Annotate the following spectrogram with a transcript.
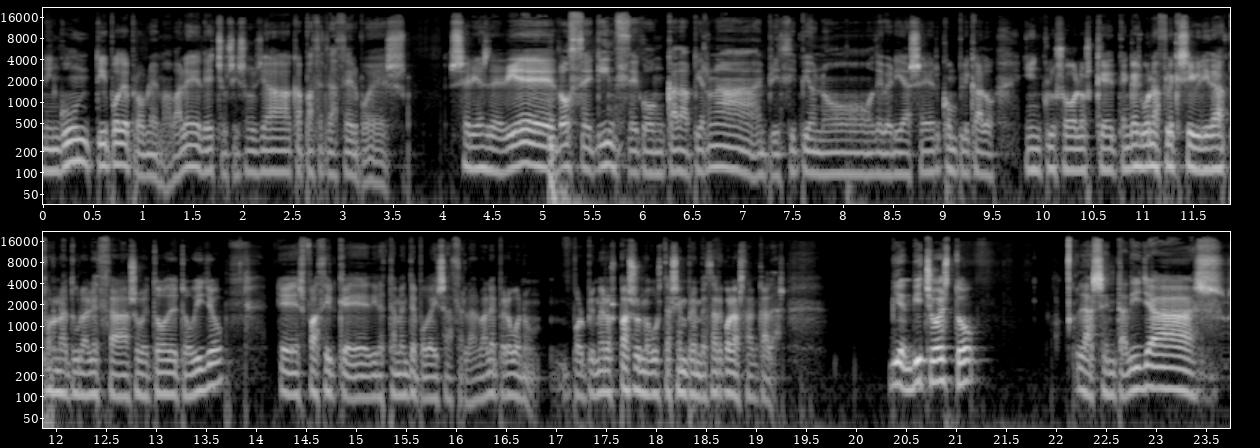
ningún tipo de problema, ¿vale? De hecho, si sois ya capaces de hacer, pues, series de 10, 12, 15 con cada pierna, en principio no debería ser complicado. Incluso los que tengáis buena flexibilidad por naturaleza, sobre todo de tobillo, es fácil que directamente podáis hacerlas, ¿vale? Pero bueno, por primeros pasos me gusta siempre empezar con las zancadas. Bien, dicho esto, las sentadillas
